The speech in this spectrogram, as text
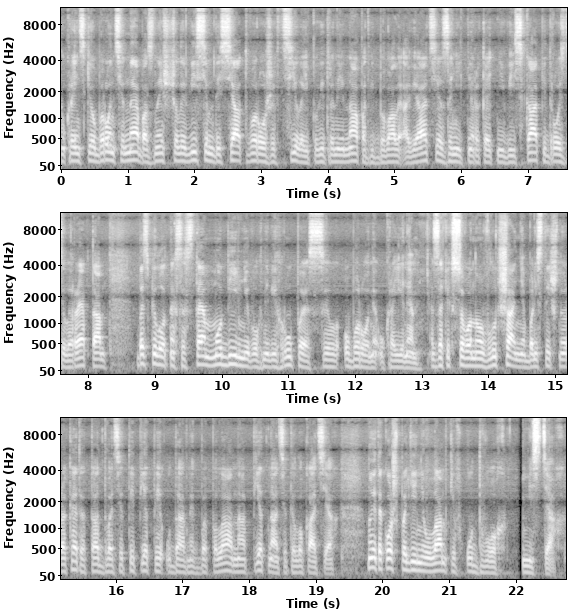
Українські оборонці неба знищили 80 ворожих цілей. Повітряний напад відбивали авіація, зенітні ракетні війська, підрозділи РЕП та безпілотних систем, мобільні вогневі групи Сил оборони України. Зафіксовано влучання балістичної ракети та 25 ударних БПЛА на 15 локаціях. Ну і також падіння уламків у двох місцях.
